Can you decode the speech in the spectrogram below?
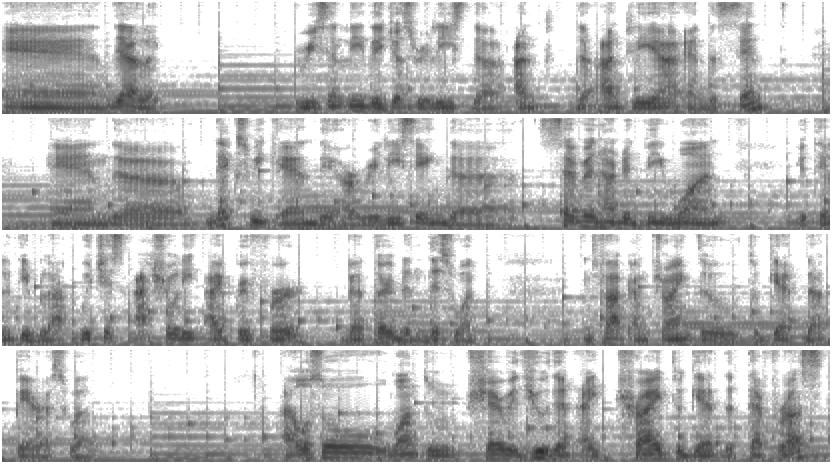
and yeah like recently they just released the Ant the Antlia and the Synth. And uh, next weekend they are releasing the 700 V1 utility black which is actually I prefer better than this one. In fact I'm trying to to get that pair as well. I also want to share with you that I tried to get the Tephras.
